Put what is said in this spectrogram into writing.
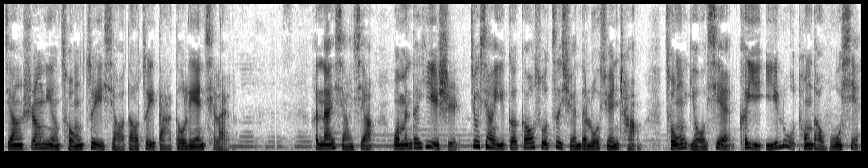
将生命从最小到最大都连起来了。很难想象，我们的意识就像一个高速自旋的螺旋场，从有限可以一路通到无限。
